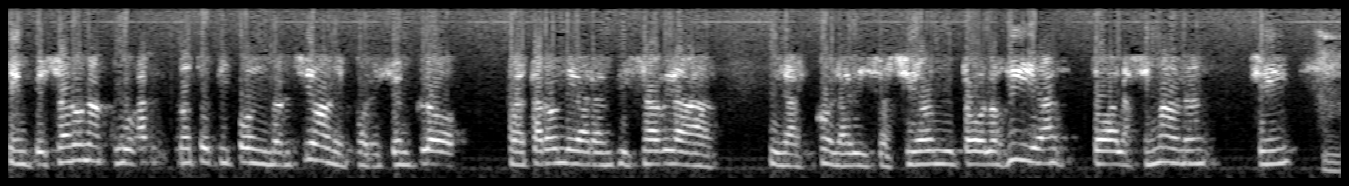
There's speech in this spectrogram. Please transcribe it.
empezaron a jugar otro tipo de inversiones. Por ejemplo, trataron de garantizar la, la escolarización todos los días, todas las semanas, ¿sí? Mm.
